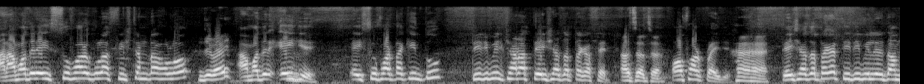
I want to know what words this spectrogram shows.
আর আমাদের এই সোফারগুলা সিস্টেমটা হলো জি ভাই। আমাদের এই যে এই সোফাটা কিন্তু টিটিবিল ছাড়া তেইশ হাজার টাকা সেট আচ্ছা আচ্ছা। অফার প্রাইজে হ্যাঁ হ্যাঁ। তেইশ হাজার টাকা টিডি বিলের দাম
